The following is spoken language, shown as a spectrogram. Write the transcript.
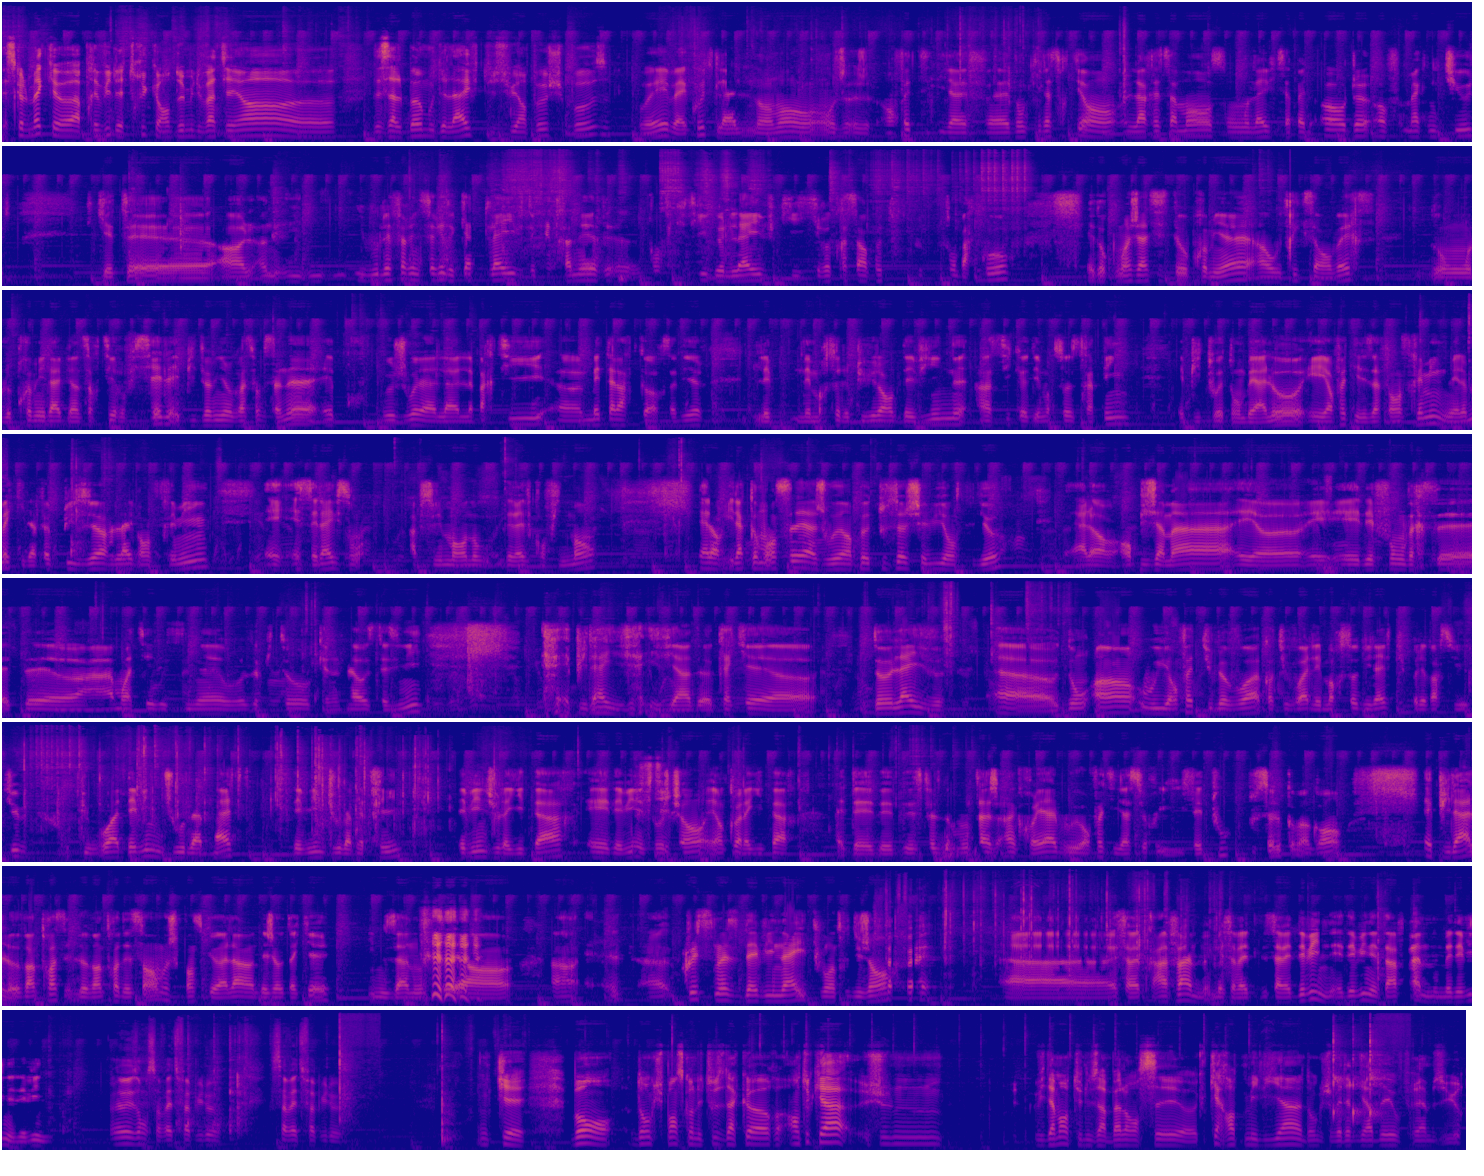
Est-ce que le mec a prévu des trucs en 2021, euh, des albums ou des lives? Tu suis un peu, je suppose? Oui, bah écoute, là, normalement, je- en fait, il a fait, donc il a sorti en, là récemment son live qui s'appelle Order of Magnitude, qui était, euh, un- il, voulait faire une série de quatre lives, de quatre années euh, consécutives de live qui, qui retraçait un peu tout, tout- son parcours. Et donc moi j'ai assisté au premier, à Outrix et Anvers, dont le premier live vient de sortir officiel, et puis il doit venir au Grasshoppers cette année et veut jouer la, partie euh, metal hardcore, c'est-à-dire les, morceaux les plus violents de Devin, ainsi que des morceaux de strapping. Et puis tout est tombé à l'eau, et en fait il les a fait en streaming, mais le mec il a fait plusieurs lives en streaming, et, ces lives sont absolument des lives confinement. Et alors il a commencé à jouer un peu tout seul chez lui en studio, alors en pyjama et, euh, et, et les fonds versés euh, à moitié destinés aux hôpitaux au Canada, aux États-Unis. Et puis là, il, vient- il vient de claquer euh, deux lives, dont un où en fait tu le vois, quand tu vois les morceaux du live, tu peux les voir sur YouTube, où tu vois Devin joue la basse, Devin joue la batterie, Devin joue la guitare et Devin est au chant et encore la guitare. Avec des, des- des espèces de montages incroyables où en fait il assure, il fait tout tout seul comme un grand. Et puis là, le 23, c'est- le 23 décembre, je pense que Alain déjà au taquet, il nous a annoncé un, un- un Christmas Davy Night ou un truc du genre. Tout à fait. Euh, ça va être infâme, mais ça va être, ça va être Devin. Et Devin est infâme, mais Devin est Devin. Euh, non, ça va être fabuleux. Ça va être fabuleux. Ok. Bon, donc je pense qu'on est tous d'accord. En tout cas, je... évidemment, tu nous as balancé euh, 40 000 liens, donc je vais les regarder au fur et à mesure.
